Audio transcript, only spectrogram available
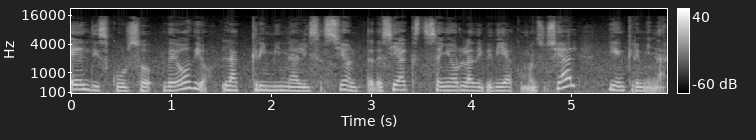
el discurso de odio, la criminalización. Te decía que este señor la dividía como en social y en criminal.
